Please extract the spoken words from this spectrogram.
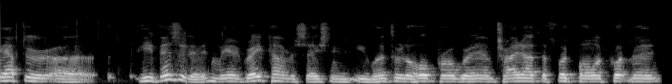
after uh, he visited and we had a great conversation, he went through the whole program, tried out the football equipment.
